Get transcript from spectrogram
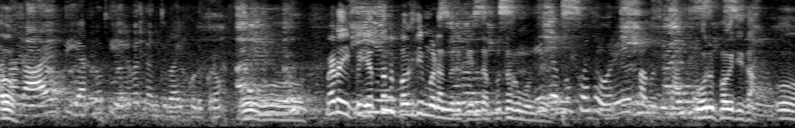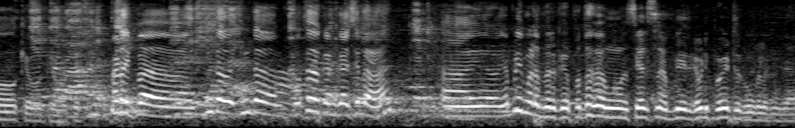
நாங்கள் ஆயிரத்தி இரநூத்தி எழுபத்தஞ்சு ரூபாய்க்கு கொடுக்குறோம். ஓ ஓ மேடம் இப்போ எத்தனை பகுதி மேடம் இருக்குது இந்த புத்தகம் வந்து? இந்த புக் வந்து ஒரே பகுதி தான் ஒரு பகுதி தான். ஓ ஓகே ஓகே ஓகே. மேடம் இப்போ இந்த இந்த புத்தக கண்காட்சியில் எப்படி மேடம் இருக்குது புத்தகம் சேல்ஸ்லாம் எப்படி இருக்குது எப்படி போயிட்டு இருக்கு உங்களுக்கு இங்கே?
